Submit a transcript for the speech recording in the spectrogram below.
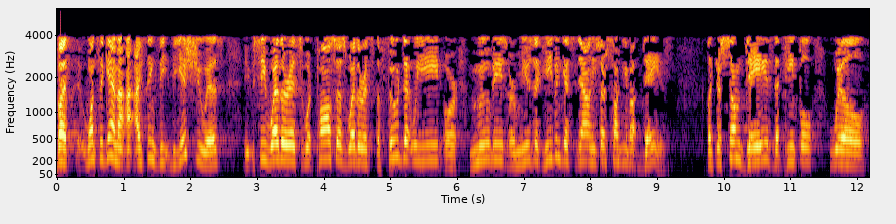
But once again, I, I think the, the issue is, You see, whether it's what Paul says, whether it's the food that we eat or movies or music, he even gets down, he starts talking about days. Like there's some days that people will,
